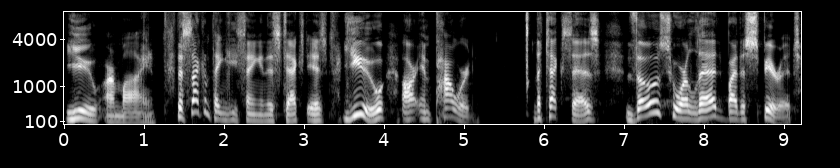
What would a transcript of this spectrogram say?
You are mine. The second thing he's saying in this text is, you are empowered. The text says, Those who are led by the Spirit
